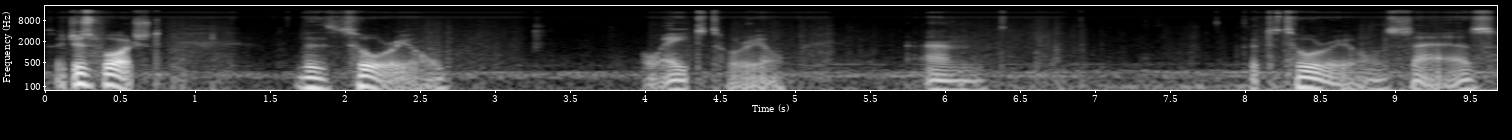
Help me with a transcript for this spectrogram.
So I just watched the tutorial, or a tutorial, and the tutorial says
